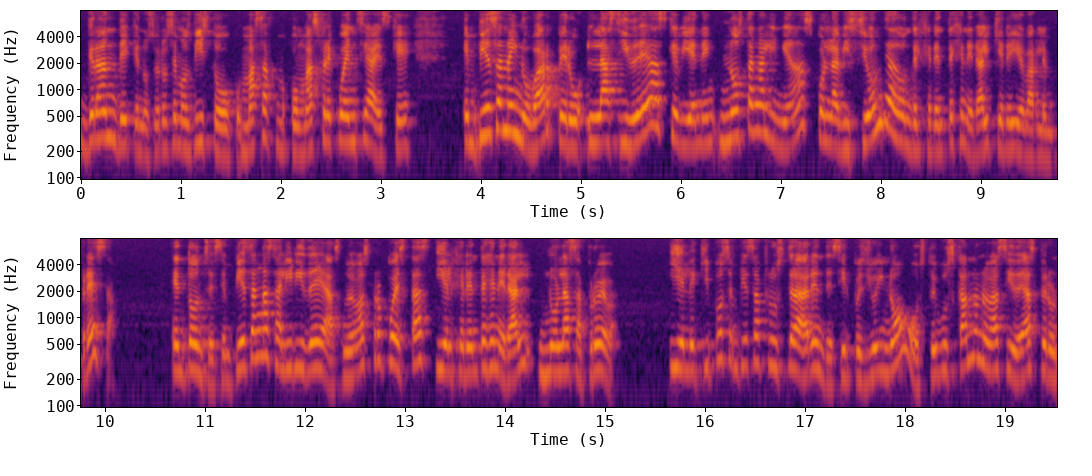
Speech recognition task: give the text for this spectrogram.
grande que nosotros hemos visto con más, con más frecuencia es que empiezan a innovar, pero las ideas que vienen no están alineadas con la visión de a donde el gerente general quiere llevar la empresa. Entonces, empiezan a salir ideas, nuevas propuestas y el gerente general no las aprueba. Y el equipo se empieza a frustrar en decir, pues yo no, estoy buscando nuevas ideas, pero,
